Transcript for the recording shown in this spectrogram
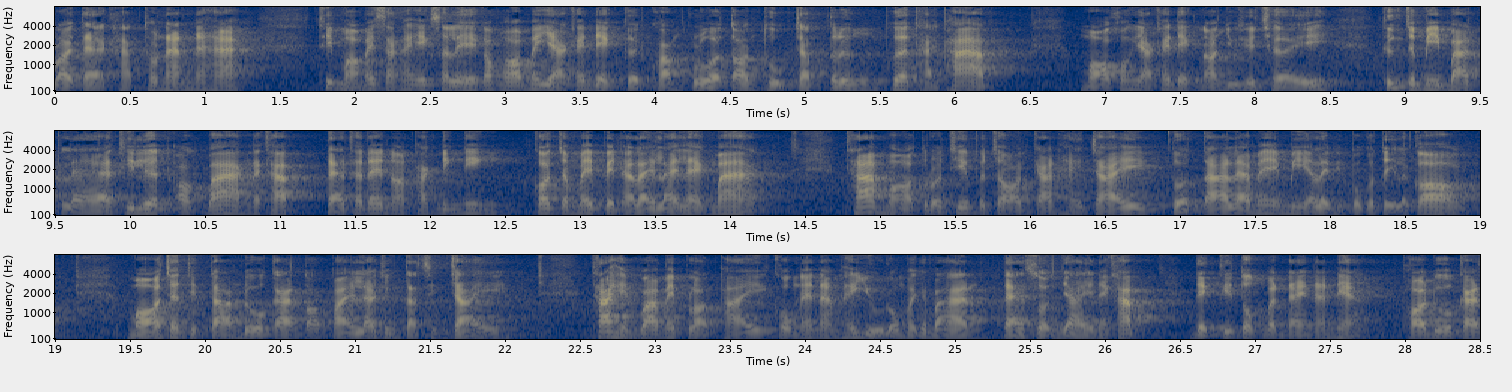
รอยแตกหักเท่านั้นนะฮะ ที่หมอไม่สั่งให้เอ็กซเรย์ก็เพราะไม่อยากให้เด็กเกิดความกลัวตอนถูกจับตรึงเพื่อถ่ายภาพ หมอคงอยากให้เด็กนอนอยู่เฉยๆ ถึงจะมีบาดแผลที่เลือดออกบ้างนะครับ แต่ถ้าได้นอนพักนิ่งๆ ก็จะไม่เป็นอะไรร้ายแรงมาก ถ้าหมอตรวจชีพจรการหายใจ ตรวจตาแล้วไม่มีอะไรผิดปกติแล้วก็ หมอจะติดตามดูอาการต่อไปแล้วจึงตัดสินใจ ถ้าเห็นว่าไม่ปลอดภัยคงแนะนำให้อยู่โรงพยาบาล แต่ส่วนใหญ่นะครับ เด็กที่ตกบันไดนั้นเนี่ยพอดูอาการ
